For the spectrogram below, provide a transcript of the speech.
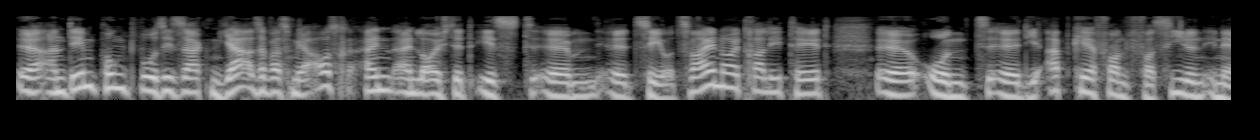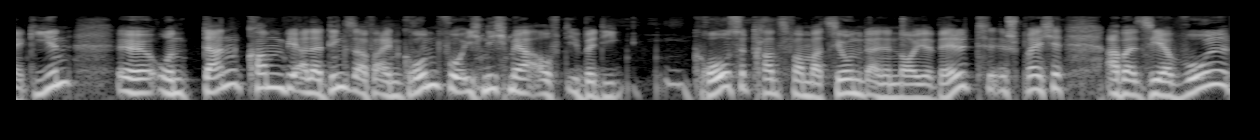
äh, an dem Punkt, wo Sie sagten, ja, also was mir aus ein, einleuchtet, ist ähm, äh, CO2-Neutralität äh, und die Abkehr von fossilen Energien. Äh, und dann kommen wir allerdings auf einen Grund, wo ich nicht mehr auf über die große Transformation und eine neue Welt äh, spreche, aber sehr wohl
